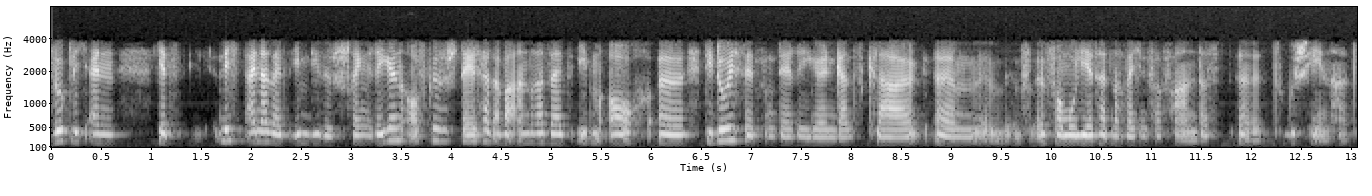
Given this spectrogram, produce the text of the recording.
wirklich ein jetzt nicht einerseits eben diese strengen Regeln aufgestellt hat, aber andererseits eben auch äh, die Durchsetzung der Regeln ganz klar ähm, formuliert hat, nach welchen Verfahren das äh, zu geschehen hat.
